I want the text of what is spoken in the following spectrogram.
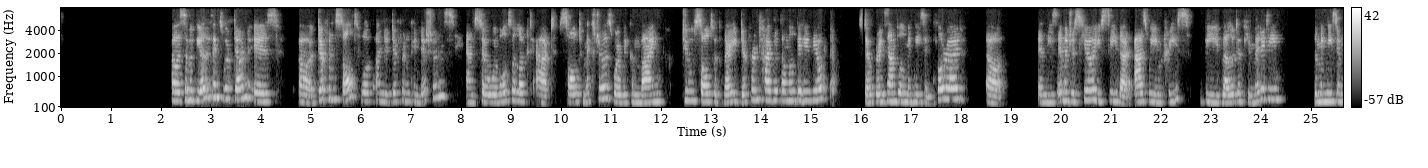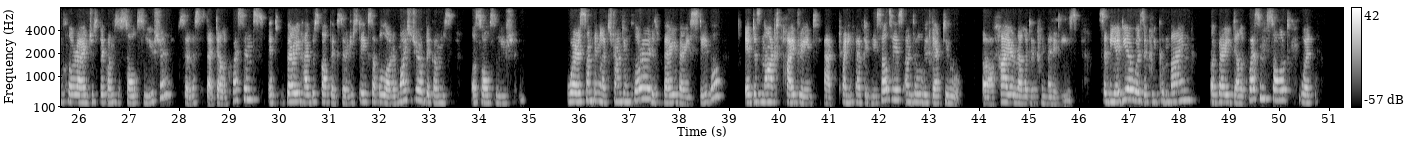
Uh, some of the other things we've done is uh, different salts work under different conditions. And so we've also looked at salt mixtures where we combine two salts with very different hydrothermal behavior. So for example, magnesium chloride, uh, in these images here, you see that as we increase the relative humidity, the magnesium chloride just becomes a salt solution. So this is that deliquescence. It's very hygroscopic, so it just takes up a lot of moisture, becomes a salt solution. Whereas something like strontium chloride is very, very stable. It does not hydrate at 25 degrees Celsius until we get to uh, higher relative humidities. So the idea was if we combine a very deliquescent salt with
